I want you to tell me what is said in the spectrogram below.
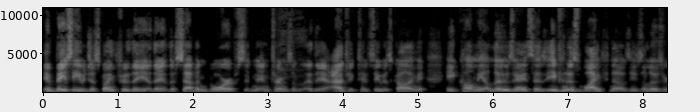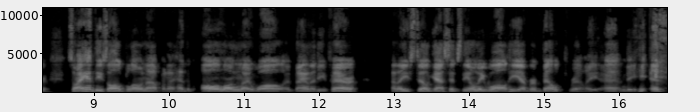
It basically he was just going through the the, the seven dwarfs in, in terms of uh, the adjectives he was calling me. He called me a loser, and he says even his wife knows he's a loser. So I had these all blown up, and I had them all along my wall at Vanity Fair. And I still guess it's the only wall he ever built, really. And he, it,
